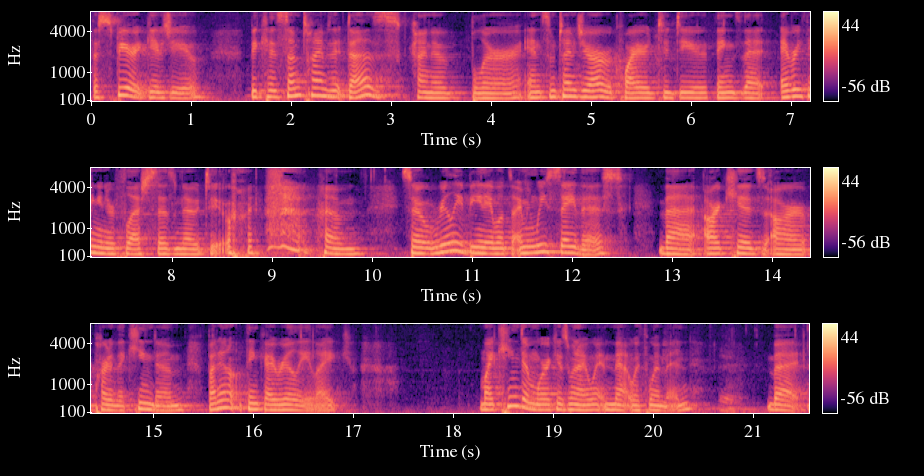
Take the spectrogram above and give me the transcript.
the Spirit gives you, because sometimes it does kind of blur, and sometimes you are required to do things that everything in your flesh says no to. um, so, really being able to, I mean, we say this that our kids are part of the kingdom, but I don't think I really like. My kingdom work is when I went and met with women, but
